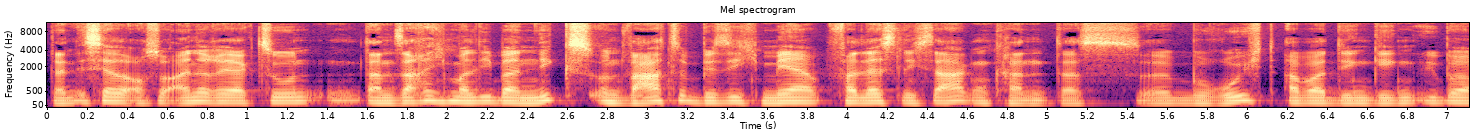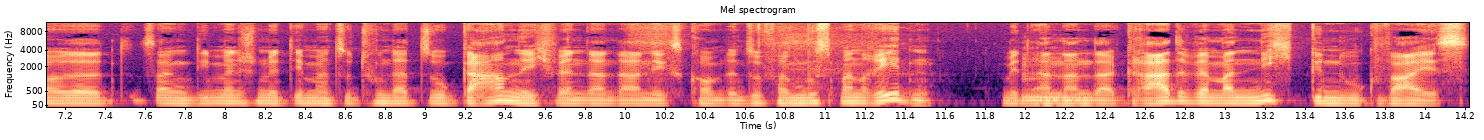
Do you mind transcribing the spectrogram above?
dann ist ja auch so eine Reaktion, dann sage ich mal lieber nichts und warte, bis ich mehr verlässlich sagen kann. Das äh, beruhigt aber den Gegenüber oder sagen die Menschen, mit denen man zu tun hat, so gar nicht, wenn dann da nichts kommt. Insofern muss man reden miteinander, mhm. gerade wenn man nicht genug weiß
